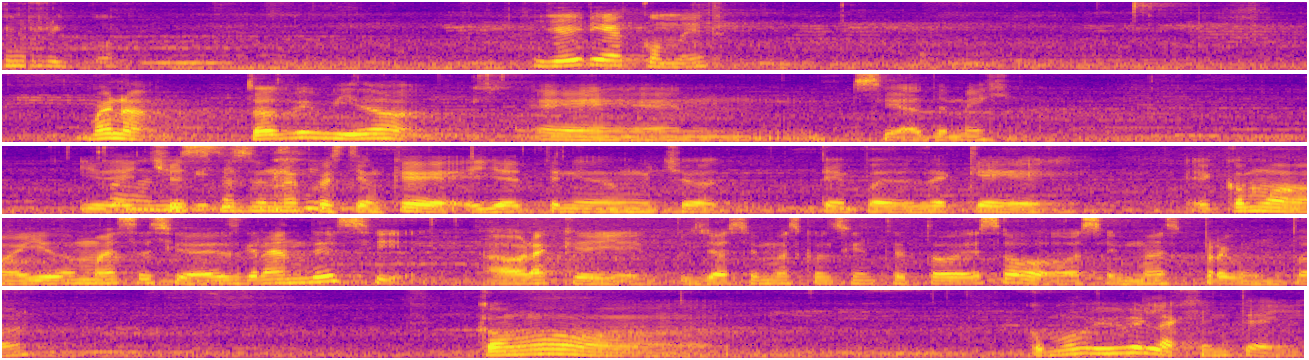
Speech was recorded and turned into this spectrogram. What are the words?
Qué rico. Yo iría a comer. Bueno, tú has vivido en Ciudad de México. Y de Toda hecho, esta es una cuestión que yo he tenido mucho tiempo desde que he como ido más a ciudades grandes y ahora que pues, ya soy más consciente de todo eso o soy más preguntón. ¿Cómo, ¿Cómo vive la gente ahí?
